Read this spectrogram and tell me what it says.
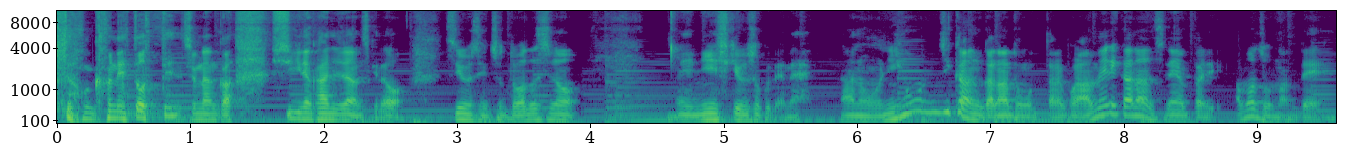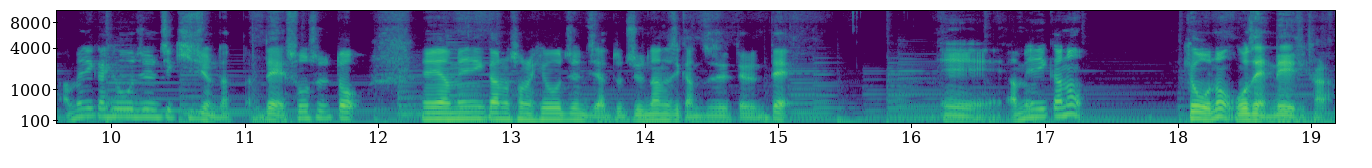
お金取ってんですよ。なんか不思議な感じなんですけど、すいません。ちょっと私の、え、認識不足でね、あの、日本時間かなと思ったら、これアメリカなんですね。やっぱり Amazon なんで、アメリカ標準時基準だったんで、そうすると、えー、アメリカのその標準時だと17時間ずれてるんで、えー、アメリカの今日の午前0時から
